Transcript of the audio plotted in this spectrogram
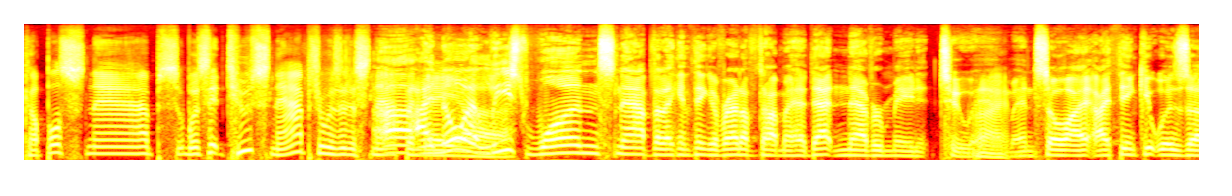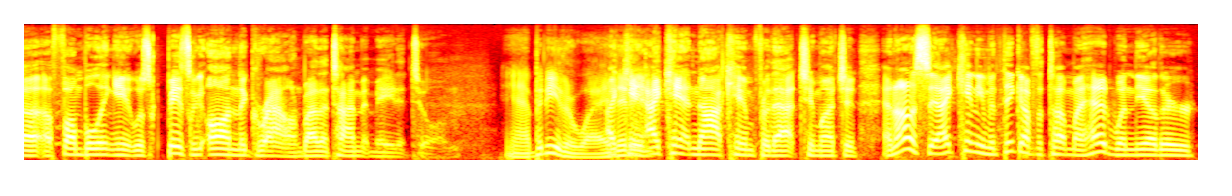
Couple snaps. Was it two snaps or was it a snap? Uh, and I a, know uh, at least one snap that I can think of right off the top of my head that never made it to him, Right. and so I, I think it was a, a fumbling. It was basically on the ground by the time it made it to him. Yeah, but either way, I can't I can't knock him for that too much, and, and honestly, I can't even think off the top of my head when the other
